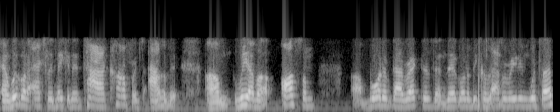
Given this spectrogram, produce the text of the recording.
and we're going to actually make an entire conference out of it. Um, we have an awesome uh, board of directors, and they're going to be collaborating with us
